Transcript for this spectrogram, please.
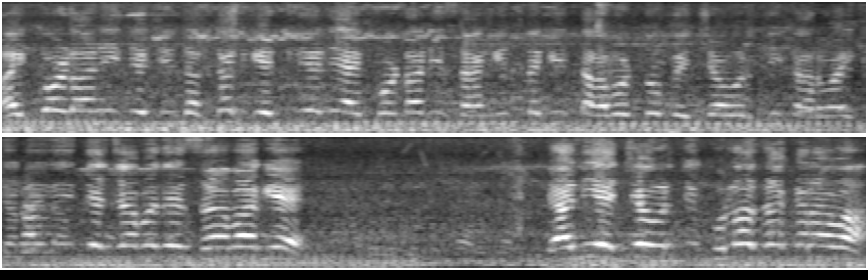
हायकोर्टाने त्याची दखल घेतली आणि हायकोर्टाने सांगितलं की ताबडतोब याच्यावरती कारवाई करायला त्याच्यामध्ये सहभागी आहे. त्यांनी याच्यावरती खुलासा करावा.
